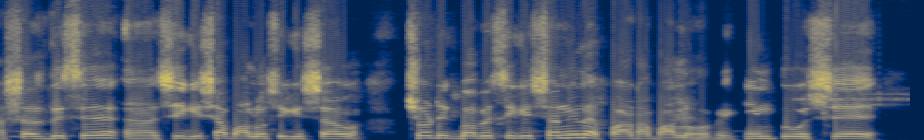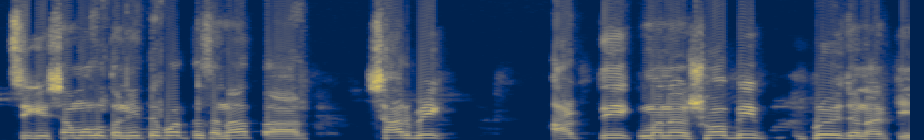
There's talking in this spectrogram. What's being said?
আশ্বাস দিছে চিকিৎসা ভালো চিকিৎসা সঠিকভাবে চিকিৎসা নিলে পাটা ভালো হবে। কিন্তু সে চিকিৎসা মূলত নিতে পারতেছে না তার সার্বিক আর্থিক মানে সবই প্রয়োজন আর কি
